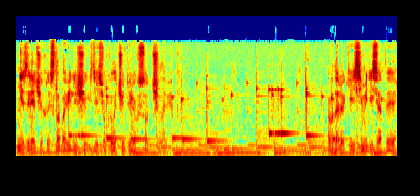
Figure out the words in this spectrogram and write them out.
Незрячих и слабовидящих здесь около 400 человек. В далекие 70-е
